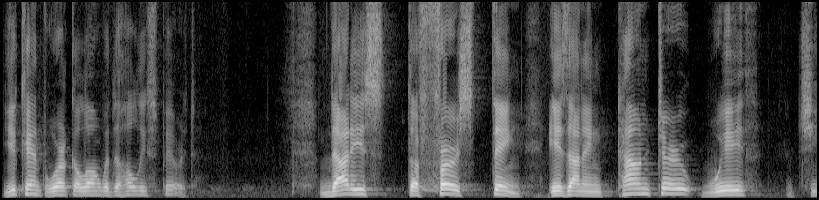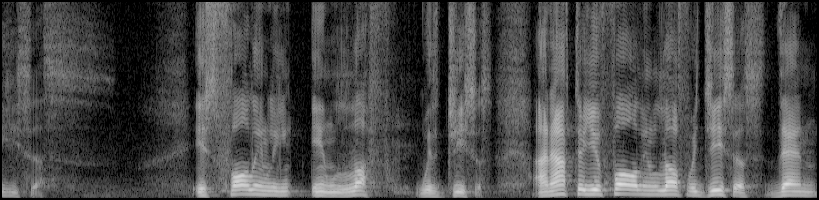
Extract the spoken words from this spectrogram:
you can't work along with the Holy Spirit. That is the first thing is an encounter with Jesus is falling in love with Jesus. And after you fall in love with Jesus, then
